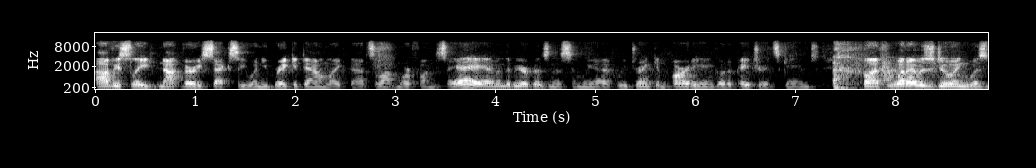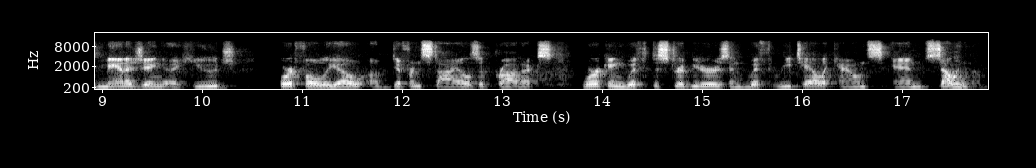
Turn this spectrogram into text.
obviously not very sexy when you break it down like that. It's a lot more fun to say, "Hey, I'm in the beer business and we have, we drink and party and go to Patriots games." but what I was doing was managing a huge portfolio of different styles of products, working with distributors and with retail accounts and selling them.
